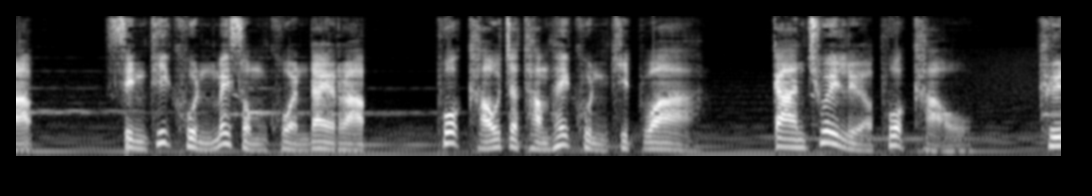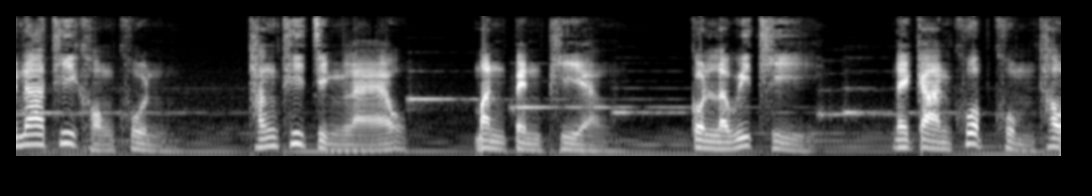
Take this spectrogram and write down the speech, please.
รับ สิ่งที่คุณไม่สมควรได้รับ พวกเขาจะทำให้คุณคิดว่า การช่วยเหลือพวกเขา คือหน้าที่ของคุณ ทั้งที่จริงแล้ว มันเป็นเพียง กลวิธี ในการควบคุมเท่า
